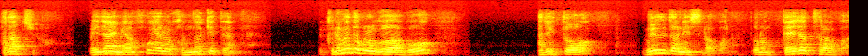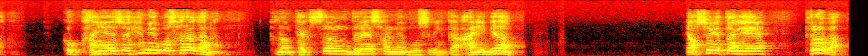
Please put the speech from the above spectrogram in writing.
받았죠. 왜냐하면 홍해를 건넜기 때문에. 그럼에도 불구하고 아직도 윌더니스라고 하는 또는 데저트라고 하는 그 강에서 헤매고 살아가는 그런 백성들의 삶의 모습인가 아니면 약속의 땅에 들어간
